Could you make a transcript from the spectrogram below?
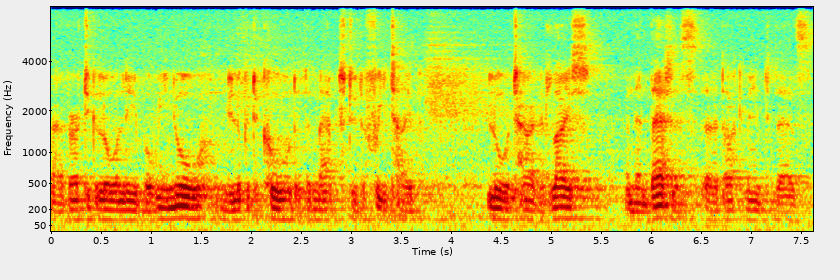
uh, vertical only, but we know when you look at the code that it maps to the free type low target light, and then that is uh, documented as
